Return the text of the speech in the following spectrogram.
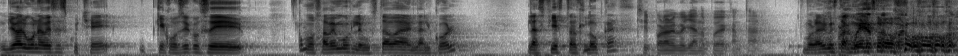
Yo alguna vez escuché que José José, como sabemos, le gustaba el alcohol, las fiestas locas, Sí, por algo ya no puede cantar. por algo está algo ya está muerto.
